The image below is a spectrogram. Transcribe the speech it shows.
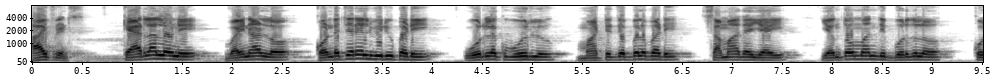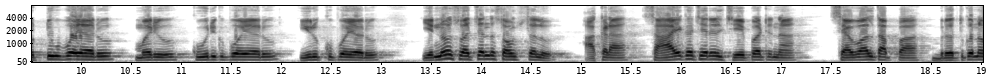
హాయ్ ఫ్రెండ్స్. కేరళలోని వైనాడ్లో కొండచెరలు విరిగిపడి ఊర్లకు ఊర్లు మట్టి దెబ్బలు పడి సమాధయ్యాయి. ఎంతోమంది బురదలో కొట్టుకుపోయారు మరియు కూరుకుపోయారు ఇరుక్కుపోయారు. ఎన్నో స్వచ్ఛంద సంస్థలు అక్కడ సహాయక చర్యలు చేపట్టిన శవాలు తప్ప బ్రతుకున్న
